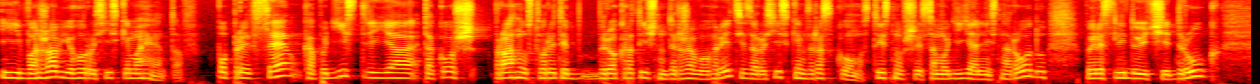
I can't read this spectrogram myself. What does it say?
і вважав його російським агентом. Попри все, Каподістрія також прагнув створити бюрократичну державу в Греції за російським зразком, стиснувши самодіяльність народу, переслідуючи друк е,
